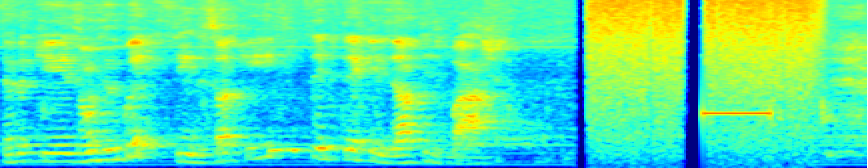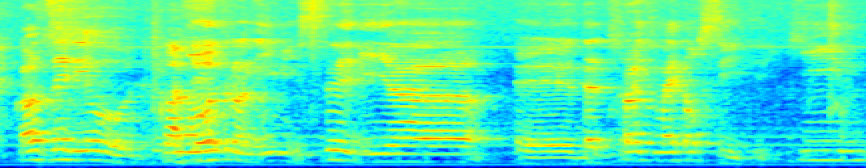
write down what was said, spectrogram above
Sendo que eles vão sendo conhecidos, só que sempre tem aqueles altos e baixos. Qual seria o outro? Qual o seria? outro anime seria é, Detroit Metal City, que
